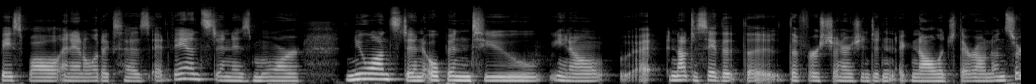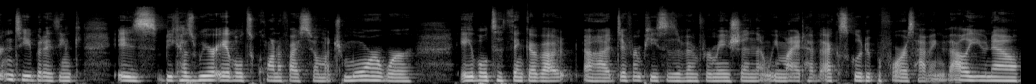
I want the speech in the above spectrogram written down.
baseball and analytics has advanced and is more nuanced and open to you know eh, not to say that the the first generation didn't acknowledge their own uncertainty but i think is because we are able to quantify so much more we're able to think about uh, different pieces of information that we might have excluded before as having value now.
